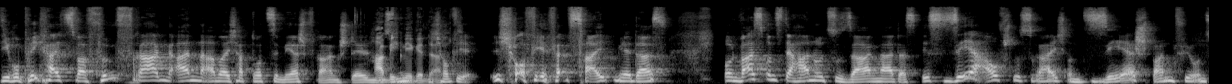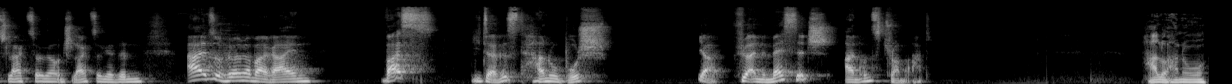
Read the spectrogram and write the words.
die Rubrik heißt zwar fünf Fragen an, aber ich habe trotzdem mehr Fragen stellen müssen. Habe ich mir gedacht. Ich hoffe, ihr, ich hoffe, ihr verzeiht mir das. Und was uns der Hanno zu sagen hat, das ist sehr aufschlussreich und sehr spannend für uns Schlagzeuger und Schlagzeugerinnen. Also hören wir mal rein, was Gitarrist Hanno Busch ja für eine Message an uns Drummer hat. Hallo Hanno.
